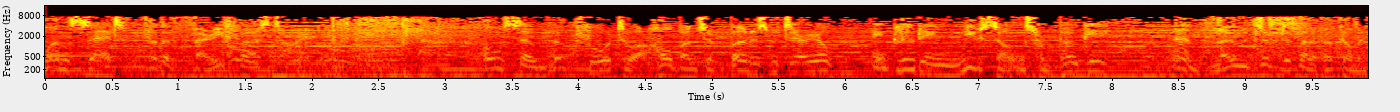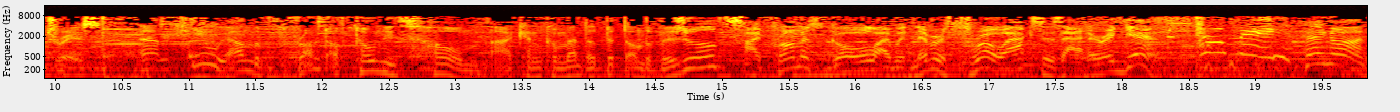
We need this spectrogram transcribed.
one set for the very first time. Also, look forward to a whole bunch of bonus material, including new songs from Pokey and loads of developer commentaries. And here we are on the front of Tony's home. I can comment a bit on the visuals. I promised Goal I would never throw axes at her again. Help me! Hang on.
